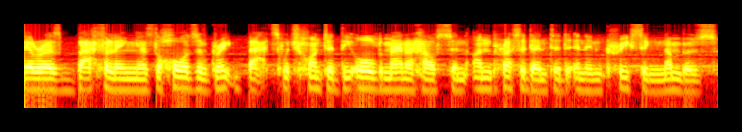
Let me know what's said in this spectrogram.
They were as baffling as the hordes of great bats which haunted the old manor house in unprecedented and increasing numbers.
